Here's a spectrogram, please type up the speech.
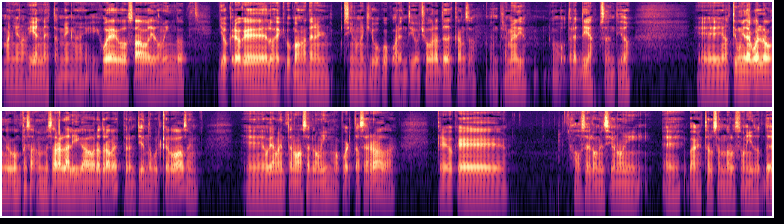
mañana viernes también hay juegos, sábado y domingo. Yo creo que los equipos van a tener, si no me equivoco, 48 horas de descanso entre medio, o 3 días, 72. Eh, yo no estoy muy de acuerdo con que empezaran la liga ahora otra vez, pero entiendo por qué lo hacen. Eh, obviamente no va a ser lo mismo a puerta cerrada. Creo que José lo mencionó y eh, van a estar usando los sonidos de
